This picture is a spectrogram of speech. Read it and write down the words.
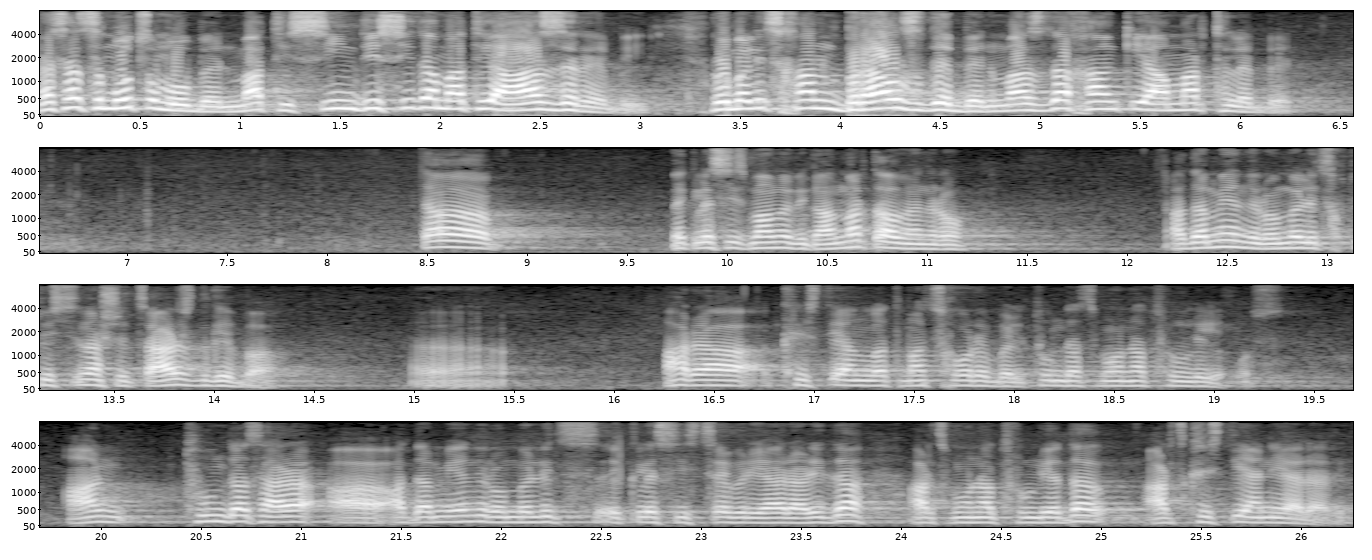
რასაც მოწმობენ მათი სინდისი და მათი აზრები, რომელიც ხან ბრალზდებენ მას და ხან კი ამართლებენ. და ეკლესიის მამები განმარტავენ, რომ ადამიანი, რომელიც ღვთისწინაშე წარსდგება, არა ქრისტიანულად მაცხოვრებელი, თუნდაც მონათული იყოს, ან თუნდაც ადამიანი რომელიც ეკლესიის წევრი არ არის და არც მონათრულია და არც ქრისტიანი არ არის.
